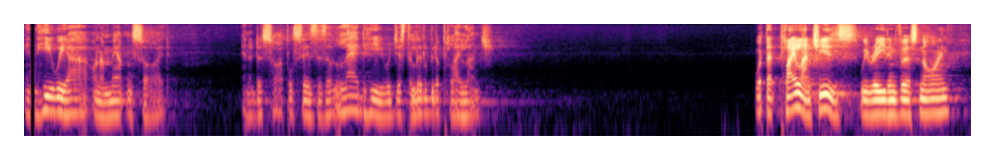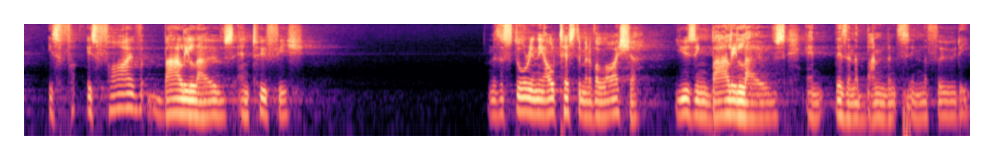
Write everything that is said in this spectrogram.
And here we are on a mountainside and a disciple says, There's a lad here with just a little bit of play lunch. What that play lunch is, we read in verse 9, is, is five barley loaves and two fish. And there's a story in the Old Testament of Elisha using barley loaves, and there's an abundance in the food. He,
